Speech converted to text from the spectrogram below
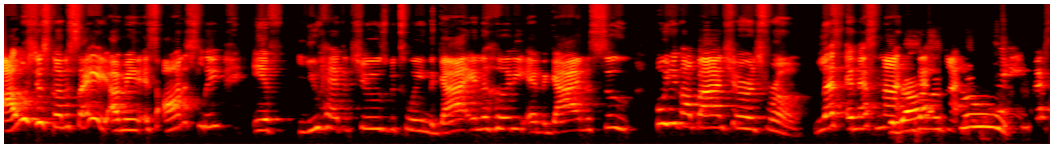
I was just gonna say, I mean, it's honestly, if you had to choose between the guy in the hoodie and the guy in the suit, who you gonna buy insurance from? Let's and that's not that's not that's,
